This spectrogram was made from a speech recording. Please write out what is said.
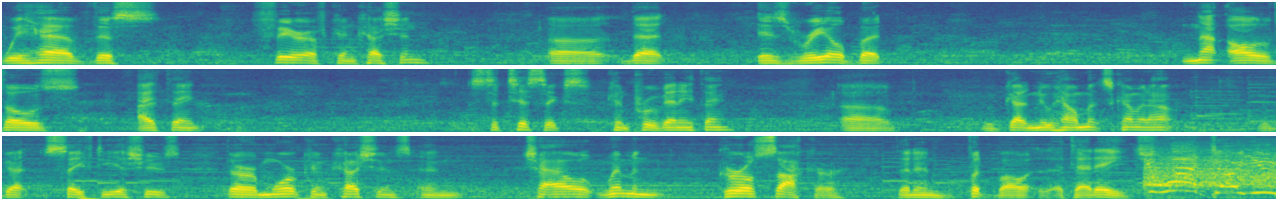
we have this fear of concussion uh, that is real, but not all of those, I think, statistics can prove anything. Uh, we've got new helmets coming out. We've got safety issues. There are more concussions in child, women, girls soccer than in football at that age. What are you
